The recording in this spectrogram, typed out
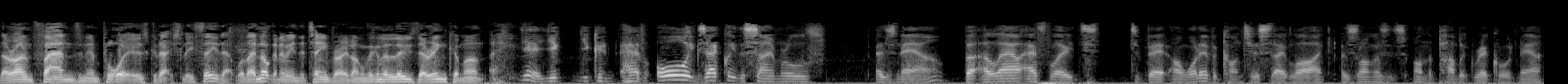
their own fans and employers could actually see that? Well, they're not going to be in the team very long. They're going to lose their income, aren't they? Yeah, you you could have all exactly the same rules as now, but allow athletes to bet on whatever contest they like, as long as it's on the public record. Now,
